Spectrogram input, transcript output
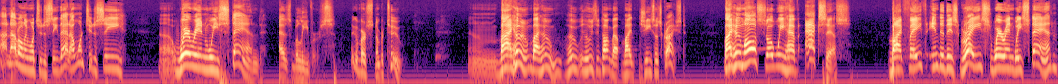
I not only want you to see that, I want you to see uh, wherein we stand as believers. Look at verse number two. Um, by whom? By whom? Who, who's he talking about? By Jesus Christ. By whom also we have access by faith into this grace wherein we stand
